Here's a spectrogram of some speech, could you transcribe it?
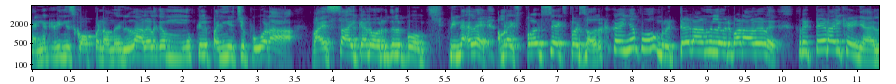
ഞങ്ങൾക്ക് ഇനി സ്കോപ്പ് ഉണ്ടാവുന്ന ഉള്ള ആളുകളൊക്കെ മൂക്കിൽ പഞ്ഞി വെച്ച് പോവടാ. വയസ്സായിക്കാണ്ട് ഓരോരുത്തർ പോവും. പിന്നെ അല്ലേ നമ്മളെ എക്സ്പേർട്സ് എക്സ്പേർട്സ് അവരൊക്കെ കഴിഞ്ഞാൽ പോവും. റിട്ടയർഡ് ആണെന്നില്ല ഒരുപാട് ആളുകൾ റിട്ടയർഡ് ആയി കഴിഞ്ഞാൽ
